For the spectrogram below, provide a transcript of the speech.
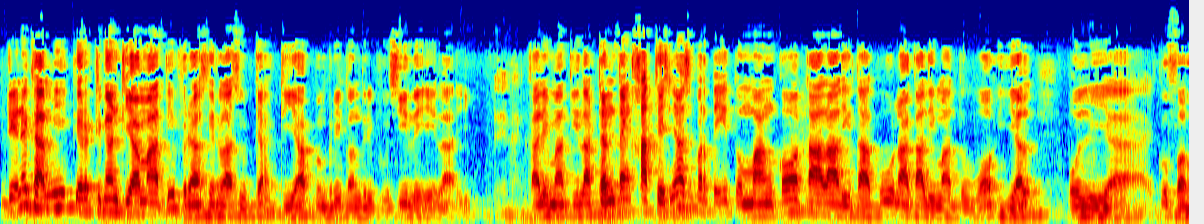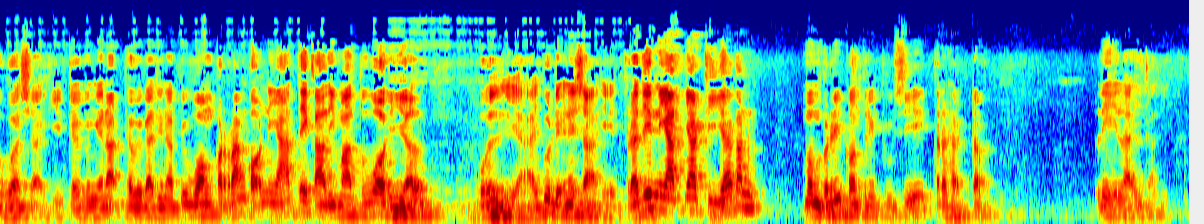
Dia gak mikir dengan dia mati berakhirlah sudah dia memberi kontribusi liilai kalimatilah dan teng hadisnya seperti itu mangko talalitaku na kalimatu wahyal ulia iku fahuwa syahid dewe ngira dewe kaji nabi wong perang kok niate kalimatu wahyal ulia iku dekne syahid berarti niatnya dia kan memberi kontribusi terhadap liilai kalimat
